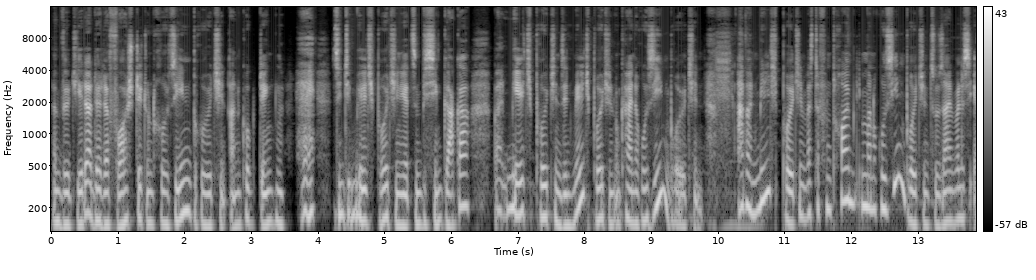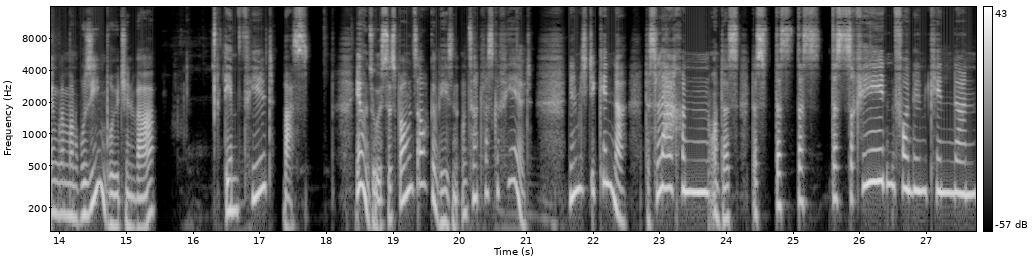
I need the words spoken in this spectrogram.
dann wird jeder, der davor steht und Rosinenbrötchen anguckt, denken, hä, sind die Milchbrötchen jetzt ein bisschen gaga? Weil Milchbrötchen sind Milchbrötchen und keine Rosinenbrötchen. Aber ein Milchbrötchen, was davon träumt, immer ein Rosinenbrötchen zu sein, weil es irgendwann mal ein Rosinenbrötchen war, dem fehlt was. Ja, und so ist es bei uns auch gewesen. Uns hat was gefehlt. Nämlich die Kinder. Das Lachen und das, das, das, das, das Reden von den Kindern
